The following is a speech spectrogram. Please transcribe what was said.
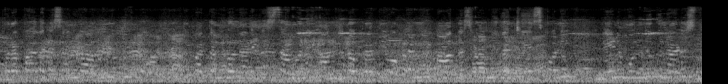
పురపాలక సంఘ అభివృద్ధి అభివృద్ధి పథంలో నడిపిస్తామని అందులో ప్రతి ఒక్కరిని భాగస్వామ్యంగా చేసుకొని నేను ముందుకు నడుస్తూ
